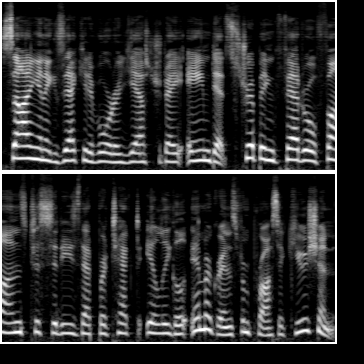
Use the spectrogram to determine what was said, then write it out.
signing an executive order yesterday aimed at stripping federal funds to cities that protect illegal immigrants from prosecution.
